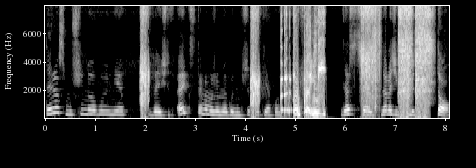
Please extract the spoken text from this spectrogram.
Teraz musimy ogólnie wejść w ekstra, możemy na przykład jakoś. Zastrzelić. Na razie widzimy to.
